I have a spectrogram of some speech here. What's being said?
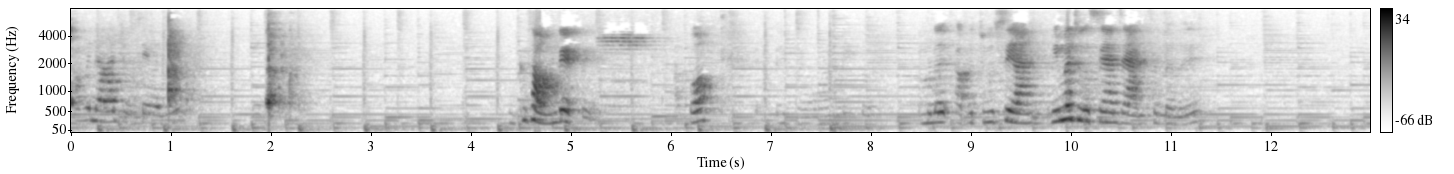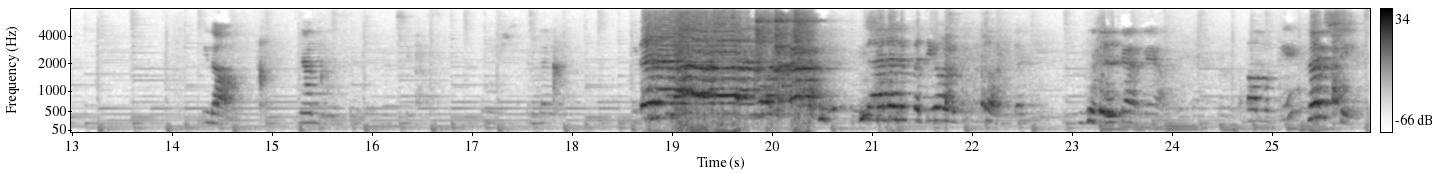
അപ്പൊ ഞാൻ ചൂസ് ചെയ്യുന്നത് എനിക്ക് സൗണ്ട് കേട്ടേ. അപ്പൊ നമ്മൾ അപ്പൊ ചൂസ് ചെയ്യാൻ നിമ ചൂസ് ചെയ്യാൻ ചാൻസ് ഉള്ളത് ഇതാവും ഞാൻ choose ചെയ്തത്. എന്താ? ഞാനതിനെ പറ്റി കൊടുക്കുന്നുണ്ട് എനിക്കറിയാം അപ്പൊ നമുക്ക് Hershey's.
